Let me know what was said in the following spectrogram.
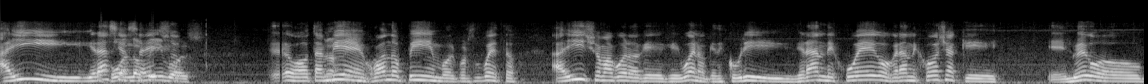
ahí, gracias jugando a eso. pinballs. Eh, O también pinball. jugando pinball, por supuesto. Ahí yo me acuerdo que, que, bueno, que descubrí grandes juegos, grandes joyas que eh, luego,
